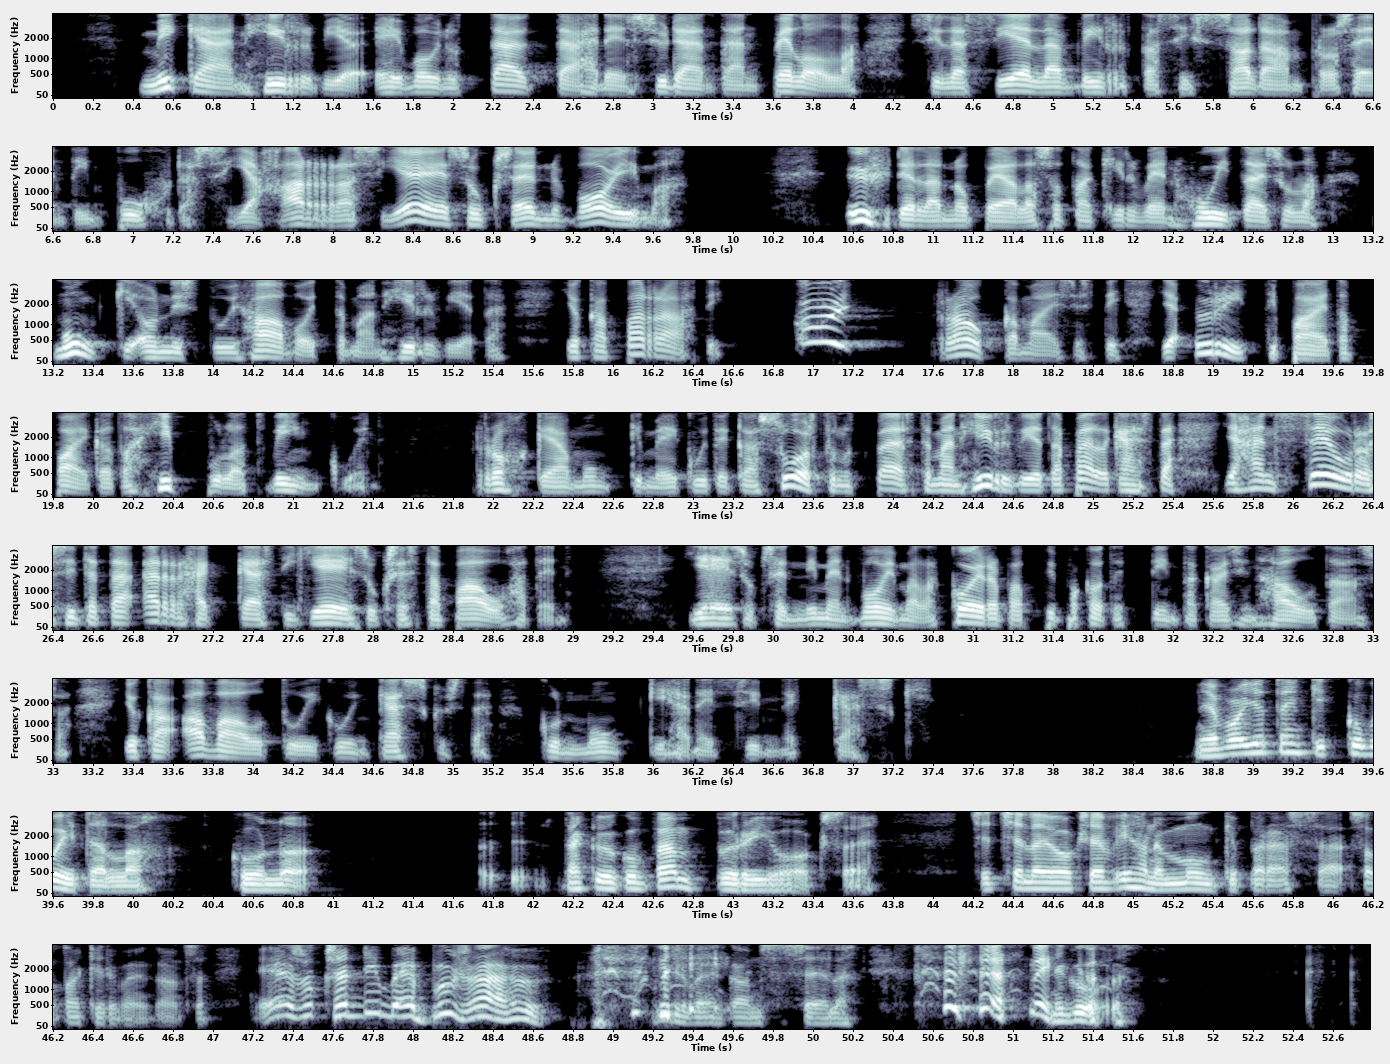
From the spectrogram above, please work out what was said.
Mikään hirviö ei voinut täyttää hänen sydäntään pelolla, sillä siellä virtasi sadan prosentin puhdas ja harras Jeesuksen voima. Yhdellä nopealla sotakirveen huitaisulla munkki onnistui haavoittamaan hirviötä, joka parahti Oi! raukkamaisesti ja yritti paeta paikalta hippulat vinkuen. Rohkea munkkimme ei kuitenkaan suostunut päästämään hirviötä pälkähästä, ja hän seurasi tätä ärhäkkäästi Jeesuksesta pauhaten. Jeesuksen nimen voimalla koirapappi pakotettiin takaisin hautaansa, joka avautui kuin käskystä, kun munkki hänet sinne käski. Ja voi jotenkin kuvitella, kun näkyy, kun vampyyri juoksee. Sitten siellä juoksee vihanen munkki perässä sotakirveen kanssa. Jeesuksen nimeen pysähy! Kirveen kanssa siellä. Se on niin Niin kuin, kuin,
